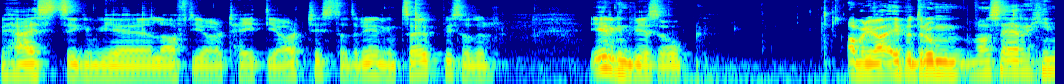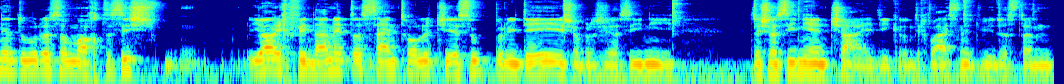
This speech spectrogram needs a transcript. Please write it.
wie heißt es irgendwie, Love the Art, Hate the Artist oder irgend so etwas oder irgendwie so. Aber ja, eben darum, was er hindurch so macht, das ist, ja, ich finde auch nicht, dass Scientology eine super Idee ist, aber das ist ja seine, das ist ja seine Entscheidung und ich weiß nicht, wie das dann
